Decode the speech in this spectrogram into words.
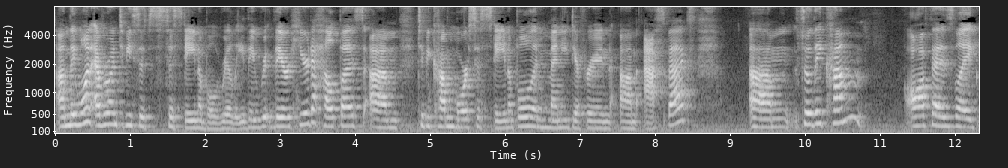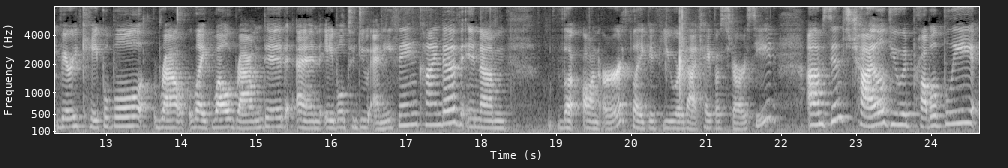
Um, they want everyone to be su- sustainable. Really, they re- they're here to help us um, to become more sustainable in many different um, aspects. Um, so they come off as like very capable, round like well rounded and able to do anything kind of in um the on Earth. Like if you are that type of star seed. Um, since child, you would probably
